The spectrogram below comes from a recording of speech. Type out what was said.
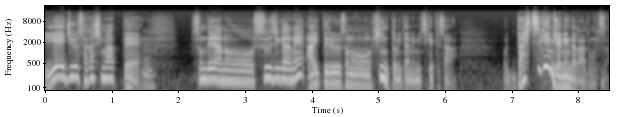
家中探し回って、んそんであの数字がね空いてるそのヒントみたいなの見つけてさ脱出ゲームじゃねえんだからと思ってさ。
